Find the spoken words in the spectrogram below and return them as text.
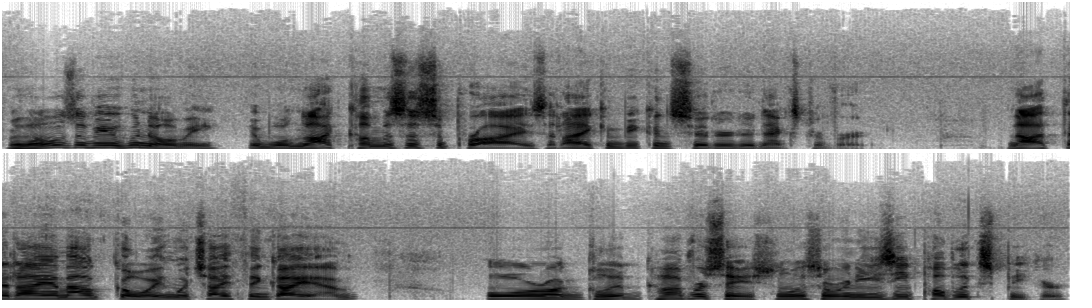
For those of you who know me, it will not come as a surprise that I can be considered an extrovert. Not that I am outgoing, which I think I am, or a glib conversationalist or an easy public speaker.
